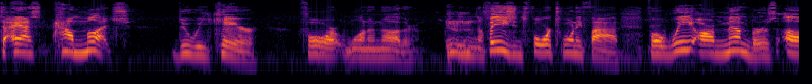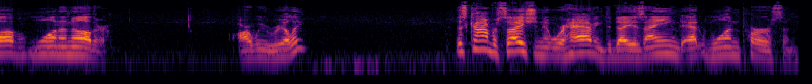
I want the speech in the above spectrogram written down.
to ask how much do we care for one another? Ephesians 4:25 For we are members of one another. Are we really? This conversation that we're having today is aimed at one person.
